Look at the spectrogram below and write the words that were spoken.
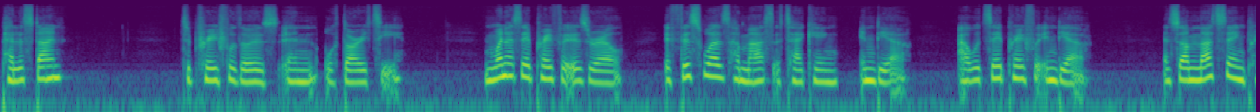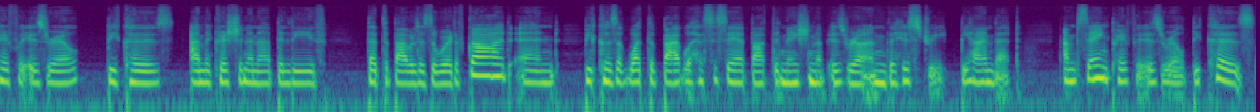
Palestine, mm-hmm. to pray for those in authority. And when I say pray for Israel, if this was Hamas attacking India, I would say pray for India. And so I'm not saying pray for Israel because I'm a Christian and I believe that the Bible is the Word of God and because of what the Bible has to say about the nation of Israel and the history behind that. I'm saying pray for Israel because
